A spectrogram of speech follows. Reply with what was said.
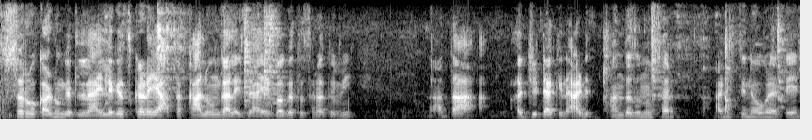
तो सर्व काढून घेतलेलं आहे. लगेच कडे आता कालवून घालायचं आहे. बघतच राहा तुम्ही. आता आजी टाकीन अडीच अंदाजानुसार. अडीच तीन ओघळ्या तेल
